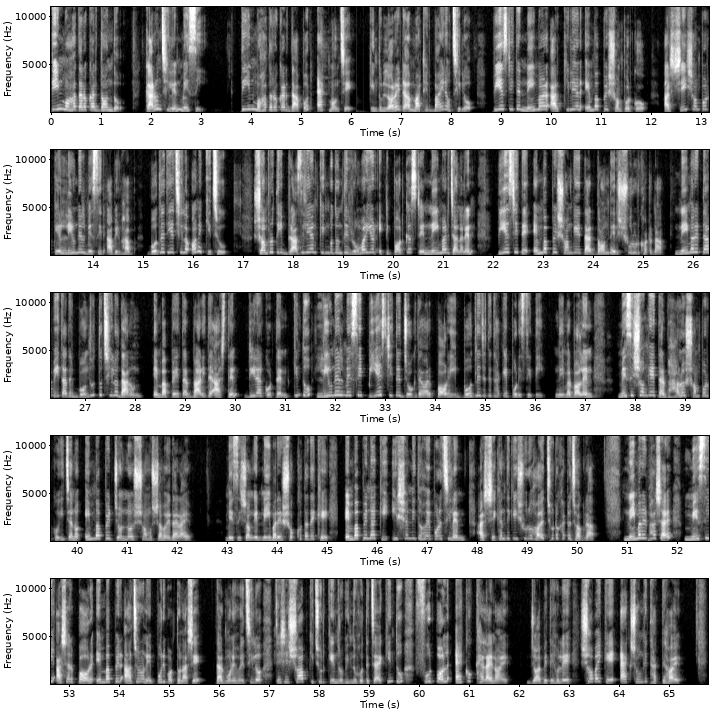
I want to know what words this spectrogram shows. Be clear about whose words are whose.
Speaker 1: তিন মহাতারকার দ্বন্দ্ব। কারণ ছিলেন মেসি। তিন মহাতারকার দাপট এক মঞ্চে। কিন্তু লড়াইটা মাঠের বাইরেও ছিল। পিএসডিতে নেইমার আর কিলিয়ান এমবাপ্পের সম্পর্ক। আর সেই সম্পর্কে লিওনেল মেসির আবির্ভাব বদলে দিয়েছিল অনেক কিছু। সম্প্রতি ব্রাজিলিয়ান কিংবদন্তি রোমারিওর একটি পডকাস্টে নেইমার জানালেন, পিএসজিতে এমবাপ্পের সঙ্গে তার দ্বন্দ্বের শুরুর ঘটনা। নেইমারের দাবি তাদের বন্ধুত্ব ছিল দারুণ। এমবাপ্পে তার বাড়িতে আসতেন, ডিনার করতেন। কিন্তু লিওনেল মেসি পিএসজিতে যোগ দেওয়ার পরই বদলে যেতে থাকে পরিস্থিতি। নেইমার বলেন, মেসির সঙ্গে তার ভালো সম্পর্কই যেন এমবাপ্পের জন্য সমস্যা হয়ে দাঁড়ায়। মেসির সঙ্গে নেইবারের সখ্যতা দেখে এমবাপ্পে নাকি ঈর্ষান্বিত হয়ে পড়েছিলেন। আর সেখান থেকেই শুরু হয় ছোটখাটো ঝগড়া। নেইমারের ভাষায়, মেসি আসার পর এমবাপ্পের আচরণে পরিবর্তন আসে। তার মনে হয়েছিল যে সে সব কিছুর কেন্দ্রবিন্দু হতে চায়, কিন্তু ফুটবল একক খেলায় নয়। জয় পেতে হলে সবাইকে একসঙ্গে থাকতে হয়।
